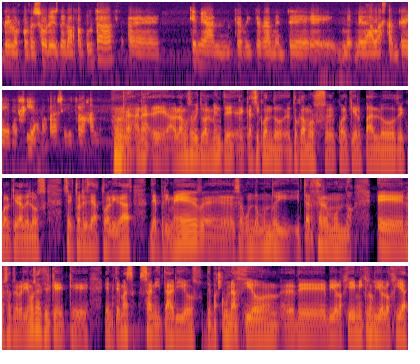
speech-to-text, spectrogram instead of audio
de los profesores de la facultad. Eh, que me han que, realmente me, da bastante energía ¿no? para seguir trabajando. Hmm, Ana, eh, hablamos habitualmente, eh, casi cuando eh, tocamos cualquier palo de cualquiera de los sectores de actualidad, de primer, segundo mundo y, tercer mundo. nos atreveríamos a decir que, que, en temas sanitarios, de vacunación, de biología y microbiología,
